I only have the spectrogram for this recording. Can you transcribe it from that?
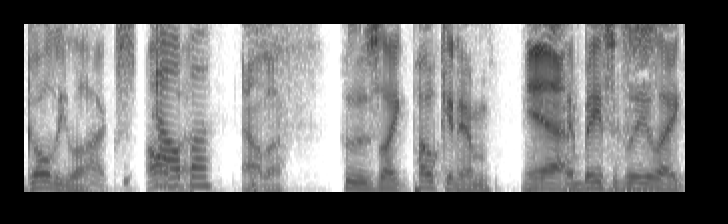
Goldilocks, Alba, Alba. Alba. who's like poking him Yeah. and basically like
